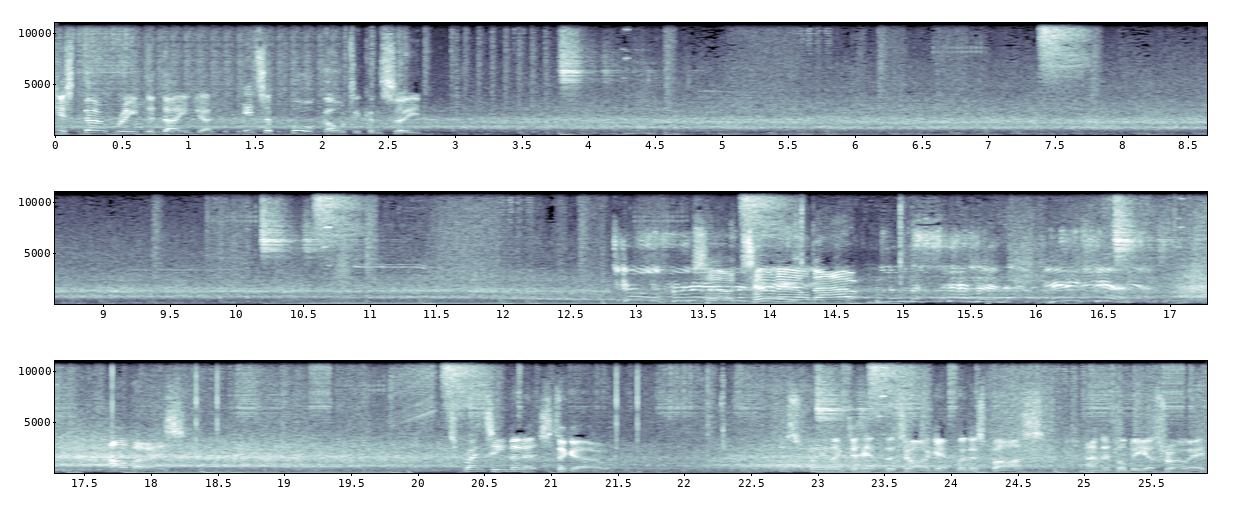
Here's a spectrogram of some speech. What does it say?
just don't read the danger. It's a poor goal to concede. So 2-0 now. Number seven, Vinicius. Alvarez. 20 minutes to go. Just failing to hit the target with his pass. And it'll be a throw-in.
